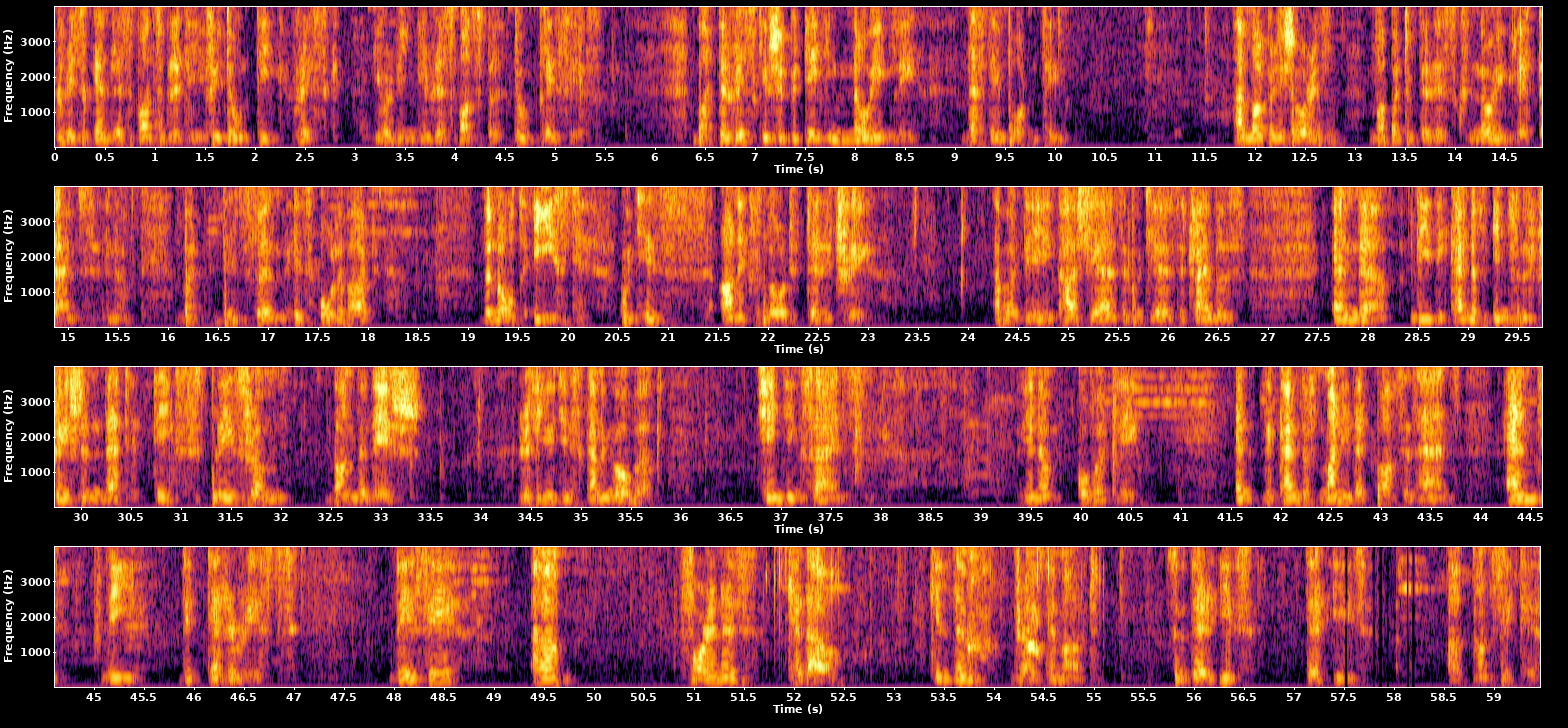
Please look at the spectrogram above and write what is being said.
Risk and responsibility. If you don't take risk, you are being irresponsible. Don't play safe. But the risk you should be taking knowingly, that's the important thing. I'm not very sure if Bappa took the risks knowingly at times, you know. But this film is all about the Northeast, which is unexplored territory. About the Khasias, the Bhutias, the tribals, and uh, the, the kind of infiltration that takes place from Bangladesh, refugees coming over, changing sides, you know, covertly, and the kind of money that passes hands, and the the terrorists, they say, um, foreigners, kedao, kill them, drive them out. So there is, there is a conflict here.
